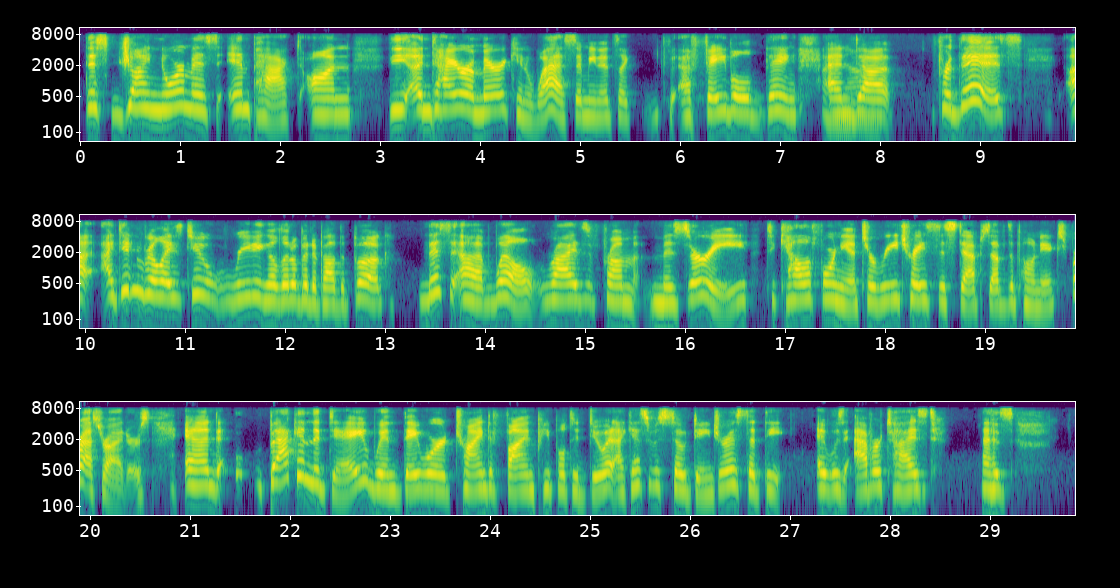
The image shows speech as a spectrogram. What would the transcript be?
this ginormous impact on the entire American West. I mean, it's like a fabled thing. I and uh, for this, uh, I didn't realize, too, reading a little bit about the book this uh, will rides from Missouri to California to retrace the steps of the Pony Express riders. And back in the day when they were trying to find people to do it, I guess it was so dangerous that the it was advertised as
